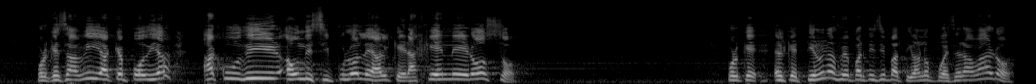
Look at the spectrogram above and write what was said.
porque sabía que podía acudir a un discípulo leal que era generoso. Porque el que tiene una fe participativa no puede ser avaro,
